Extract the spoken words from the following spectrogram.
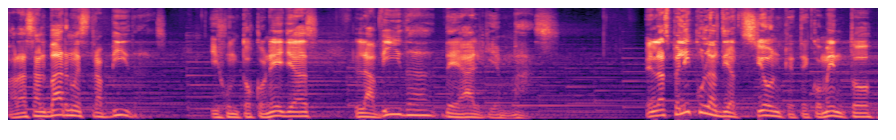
para salvar nuestras vidas y junto con ellas la vida de alguien más. En las películas de acción que te comento,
